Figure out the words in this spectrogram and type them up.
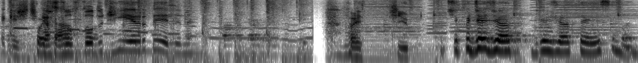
É que a gente Poxa. gastou todo o dinheiro dele, né? Vai tido. Que tipo de idiota, de idiota é esse, mano?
